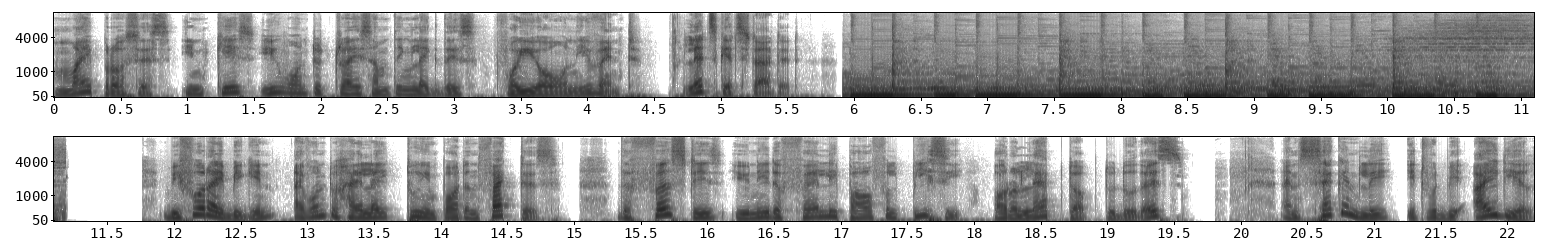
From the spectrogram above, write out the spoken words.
my process in case you want to try something like this for your own event. Let's get started. Before I begin, I want to highlight two important factors. The first is you need a fairly powerful PC or a laptop to do this. And secondly, it would be ideal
